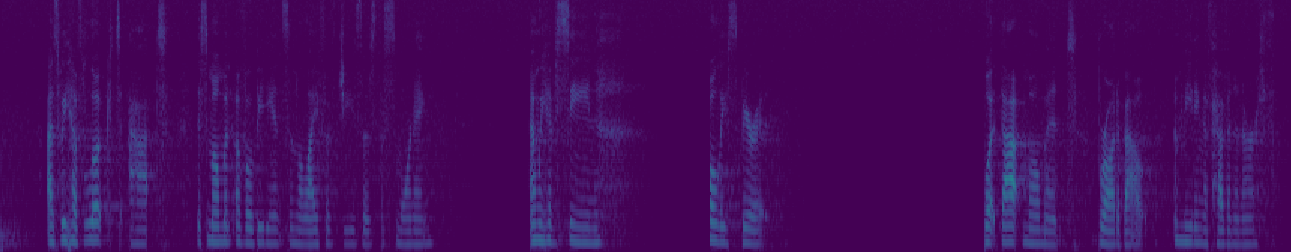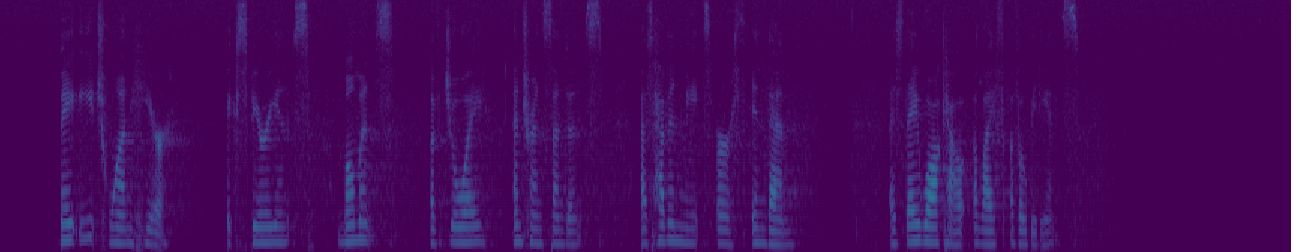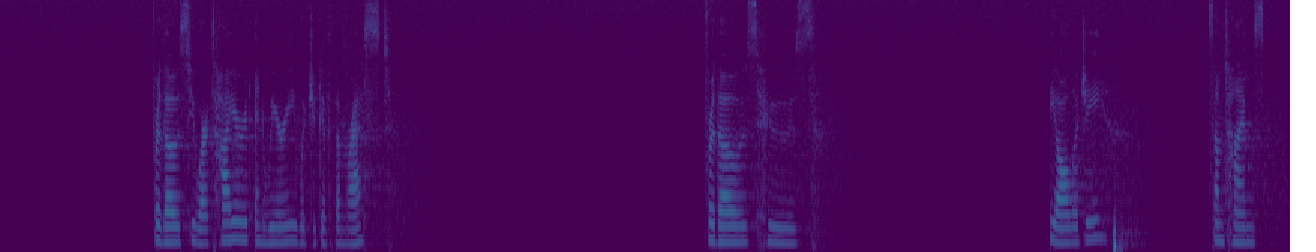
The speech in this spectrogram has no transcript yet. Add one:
as we have looked at this moment of obedience in the life of Jesus this morning, and we have seen Holy Spirit what that moment brought about a meeting of heaven and earth. May each one here experience moments of joy and transcendence as heaven meets earth in them as they walk out a life of obedience. For those who are tired and weary, would you give them rest? for those whose theology sometimes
